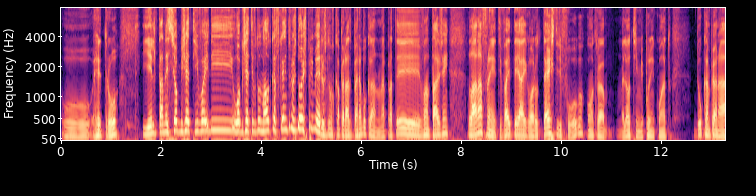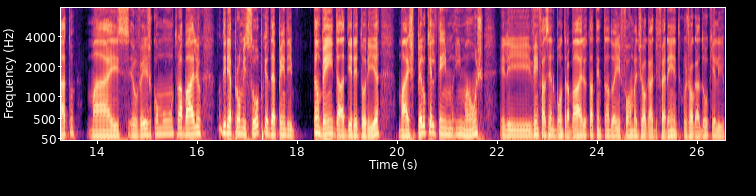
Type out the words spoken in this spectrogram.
o Retro. E ele está nesse objetivo aí de. O objetivo do Náutico é ficar entre os dois primeiros no Campeonato Pernambucano, né? Para ter vantagem lá na frente. Vai ter agora o teste de fogo contra o melhor time por enquanto do campeonato. Mas eu vejo como um trabalho, não diria promissor, porque depende também da diretoria, mas pelo que ele tem em mãos, ele vem fazendo bom trabalho, está tentando aí forma de jogar diferente, com o jogador que ele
